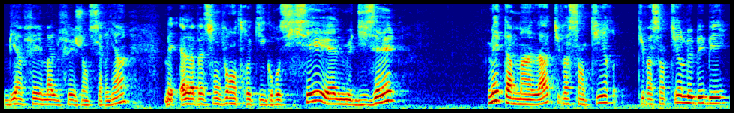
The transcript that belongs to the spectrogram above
bien fait, mal fait, j'en sais rien. Mais elle avait son ventre qui grossissait et elle me disait Mets ta main là, tu vas sentir tu vas sentir le bébé.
